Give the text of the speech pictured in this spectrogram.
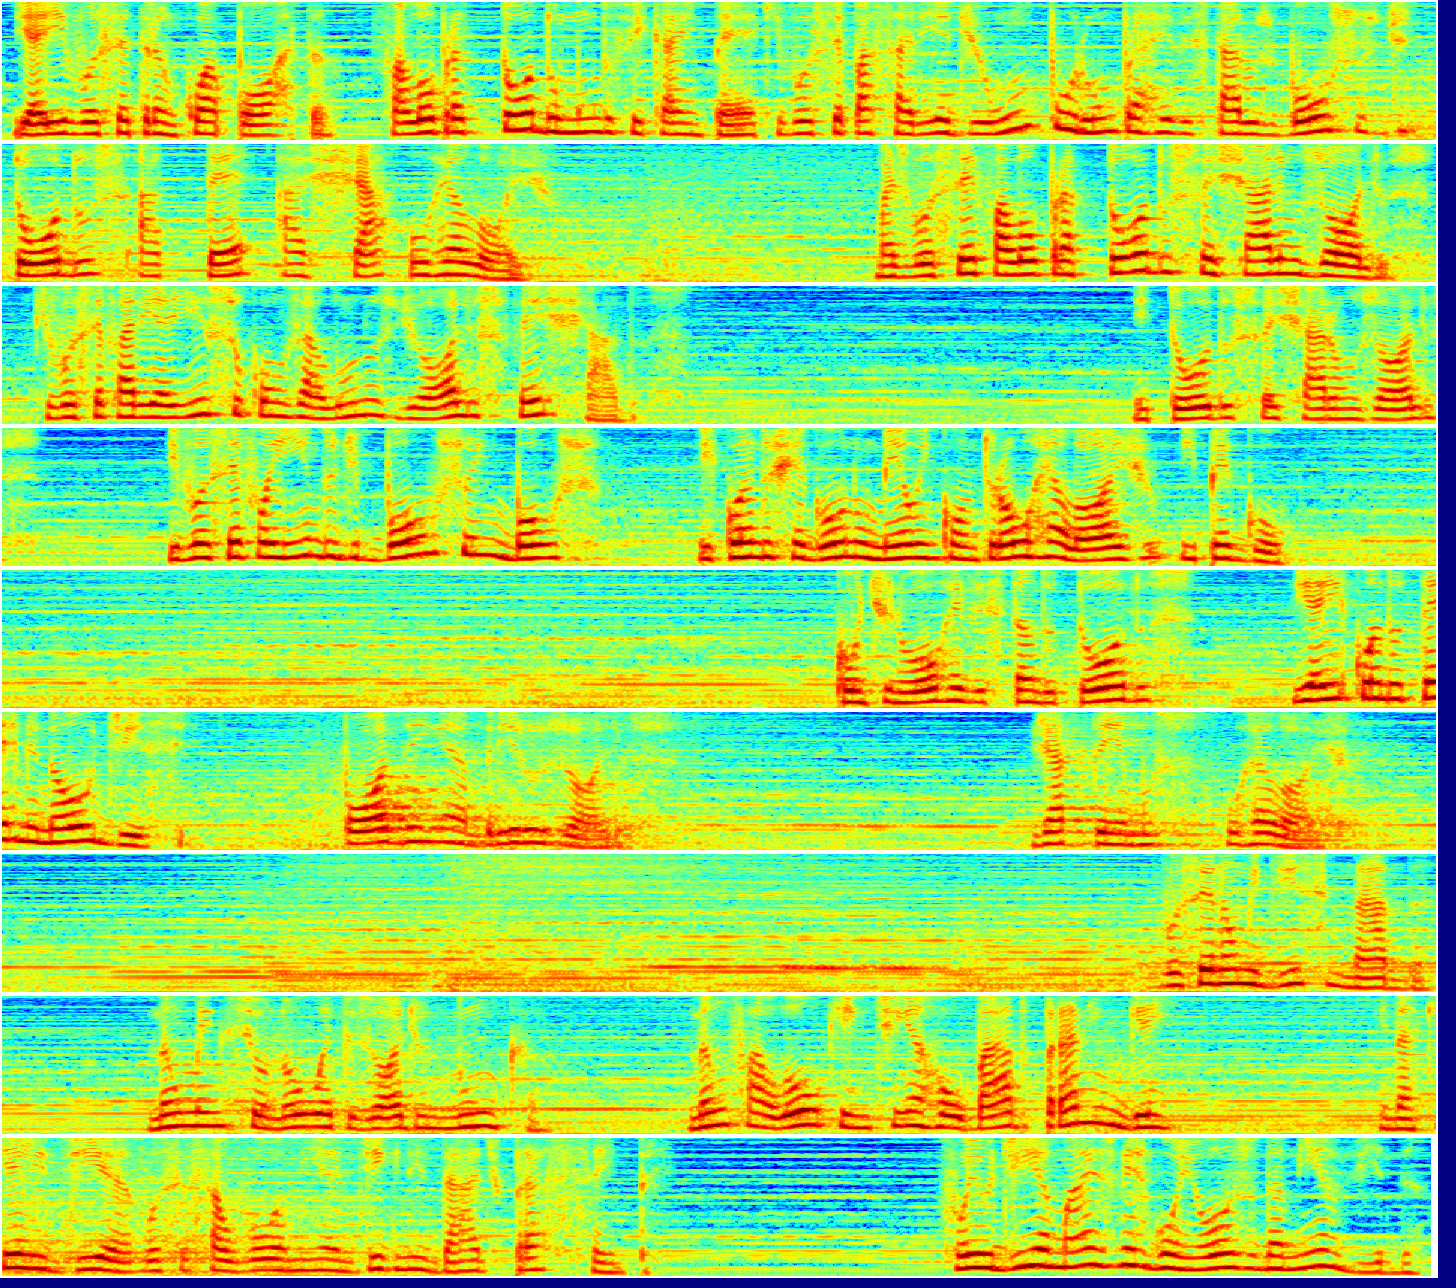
E aí você trancou a porta, falou para todo mundo ficar em pé que você passaria de um por um para revistar os bolsos de todos até achar o relógio. Mas você falou para todos fecharem os olhos, que você faria isso com os alunos de olhos fechados. E todos fecharam os olhos, e você foi indo de bolso em bolso, e quando chegou no meu encontrou o relógio e pegou. Continuou revistando todos e aí, quando terminou, disse: Podem abrir os olhos. Já temos o relógio. Você não me disse nada, não mencionou o episódio nunca, não falou quem tinha roubado para ninguém. E naquele dia você salvou a minha dignidade para sempre. Foi o dia mais vergonhoso da minha vida,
